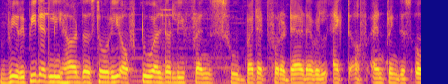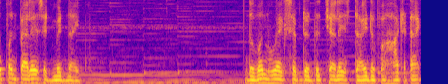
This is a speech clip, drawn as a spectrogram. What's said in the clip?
We repeatedly heard the story of two elderly friends who betted for a daredevil act of entering this open palace at midnight. The one who accepted the challenge died of a heart attack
